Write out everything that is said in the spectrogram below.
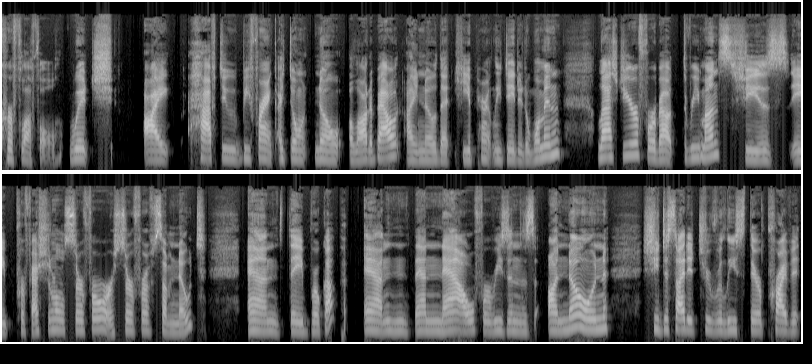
kerfluffle, which I have to be frank, I don't know a lot about. I know that he apparently dated a woman last year for about three months. She is a professional surfer or surfer of some note, and they broke up. And then now, for reasons unknown, she decided to release their private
